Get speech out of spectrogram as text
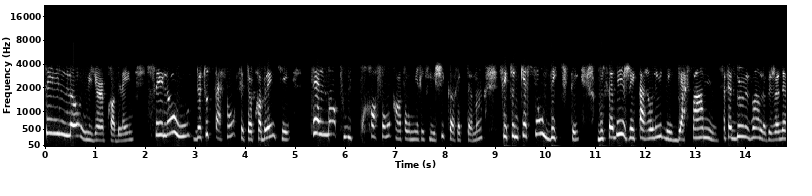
c'est là où il y a un problème. C'est là où, de toute façon, c'est un problème qui est tellement plus profond quand on y réfléchit correctement. C'est une question d'équité. Vous savez, j'ai parlé des GAFAM. Ça fait deux ans là, que je ne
